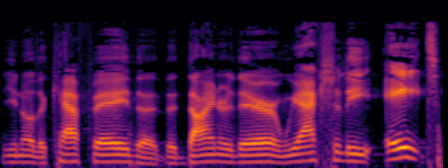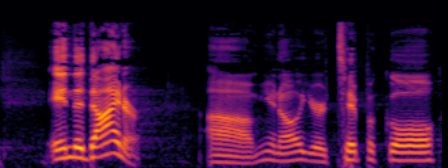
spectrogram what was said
you know, the cafe, the, the diner there, and we actually ate in the diner. Um, you know, your typical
